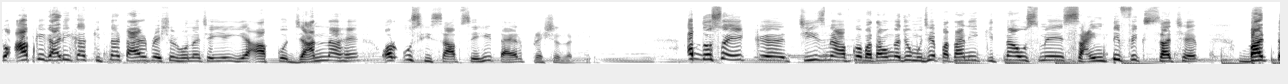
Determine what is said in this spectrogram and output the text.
तो आपकी गाड़ी का कितना टायर प्रेशर होना चाहिए यह आपको जानना है और उस हिसाब से ही टायर प्रेशर रखिए। अब दोस्तों, एक चीज़ मैं आपको बताऊँगा जो मुझे पता नहीं कितना उसमें साइंटिफिक सच है। बट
